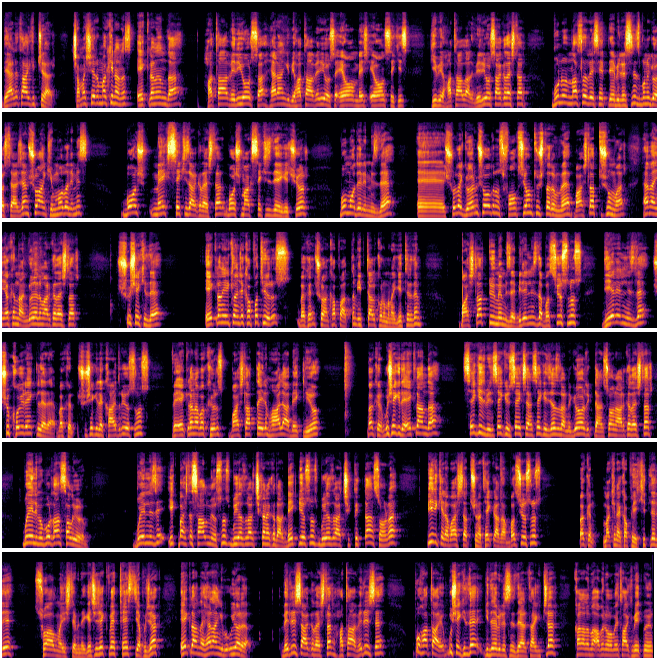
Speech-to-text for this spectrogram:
Değerli takipçiler, çamaşır makineniz ekranında hata veriyorsa, herhangi bir hata veriyorsa E E15, E18 gibi hatalar veriyorsa arkadaşlar bunu nasıl resetleyebilirsiniz bunu göstereceğim. Şu anki modelimiz Bosch Max 8 arkadaşlar. Bosch Max 8 diye geçiyor. Bu modelimizde eee, şurada görmüş olduğunuz fonksiyon tuşlarım ve başlat tuşum var. Hemen yakından görelim arkadaşlar. Şu şekilde ekranı ilk önce kapatıyoruz. Bakın şu an kapattım. İptal konumuna getirdim. Başlat düğmemize bir elinizle basıyorsunuz. Diğer elinizle şu koyu renklilere bakın şu şekilde kaydırıyorsunuz ve ekrana bakıyoruz. Başlattı elim hala bekliyor. Bakın bu şekilde ekranda 8888 yazılarını gördükten sonra arkadaşlar bu elimi buradan salıyorum. Bu elinizi ilk başta salmıyorsunuz. Bu yazılar çıkana kadar bekliyorsunuz. Bu yazılar çıktıktan sonra bir kere başlat tuşuna tekrardan basıyorsunuz. Bakın makine kapıyı kilitledi. Su alma işlemine geçecek ve test yapacak. Ekranda herhangi bir uyarı verirse arkadaşlar hata verirse bu hatayı bu şekilde giderebilirsiniz değerli takipçiler. Kanalıma abone olmayı takip etmeyi.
